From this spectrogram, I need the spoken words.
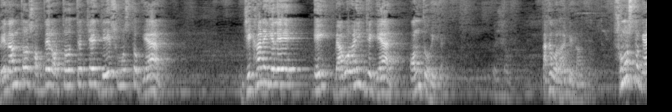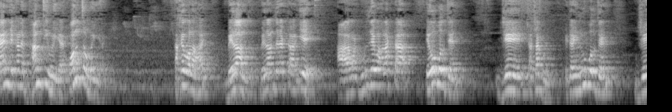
বেদান্ত শব্দের অর্থ হচ্ছে যে সমস্ত জ্ঞান, যেখানে গেলে এই ব্যবহারিক যে জ্ঞান অন্ত হয়ে যায়। তাকে বলা হয় বেদান্ত। সমস্ত জ্ঞান যেখানে ভ্রান্তি হয়ে যায়, অন্ত হয়ে যায়, তাকে বলা হয় বেদান্ত। বেদান্তের একটা ইয়ে। আর আমার গুরুদেব আর একটা এও বলতেন যে চাচা গুরু এটা ইনু বলতেন যে,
